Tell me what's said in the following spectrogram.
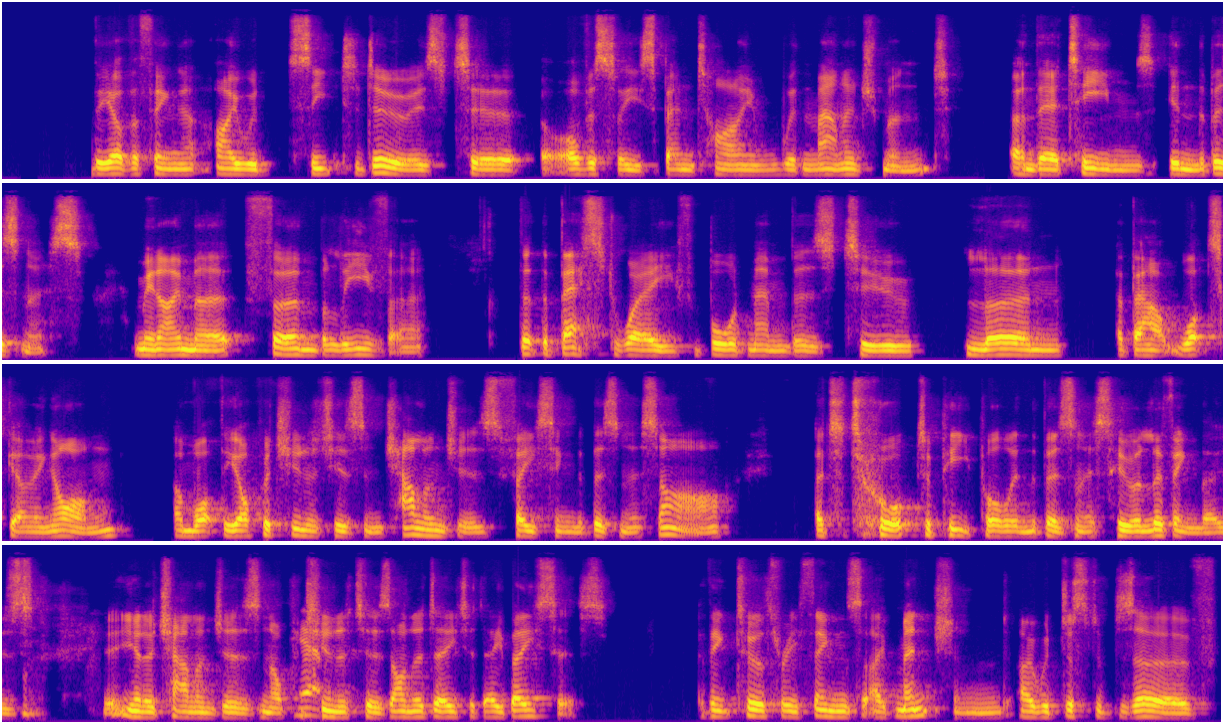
The other thing I would seek to do is to obviously spend time with management and their teams in the business I mean, I'm a firm believer that the best way for board members to learn about what's going on and what the opportunities and challenges facing the business are are to talk to people in the business who are living those you know challenges and opportunities yeah. on a day-to-day basis i think two or three things i've mentioned i would just observe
